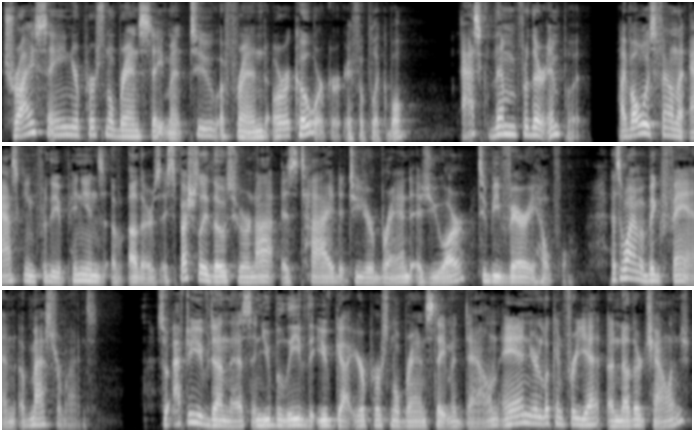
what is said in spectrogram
try saying your personal brand statement to a friend or a coworker if applicable. Ask them for their input. I've always found that asking for the opinions of others, especially those who are not as tied to your brand as you are, to be very helpful. That's why I'm a big fan of masterminds. So after you've done this and you believe that you've got your personal brand statement down and you're looking for yet another challenge,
